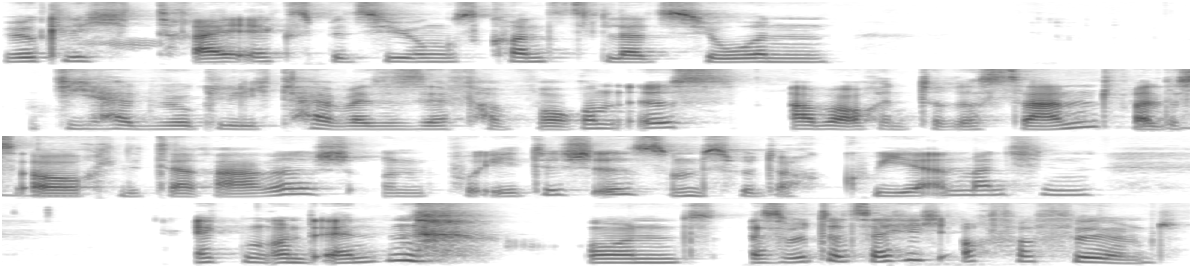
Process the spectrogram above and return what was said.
wirklich Dreiecksbeziehungskonstellation, die halt wirklich teilweise sehr verworren ist, aber auch interessant, weil es Mhm. auch literarisch und poetisch ist und es wird auch queer an manchen Ecken und Enden. Und es wird tatsächlich auch verfilmt.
